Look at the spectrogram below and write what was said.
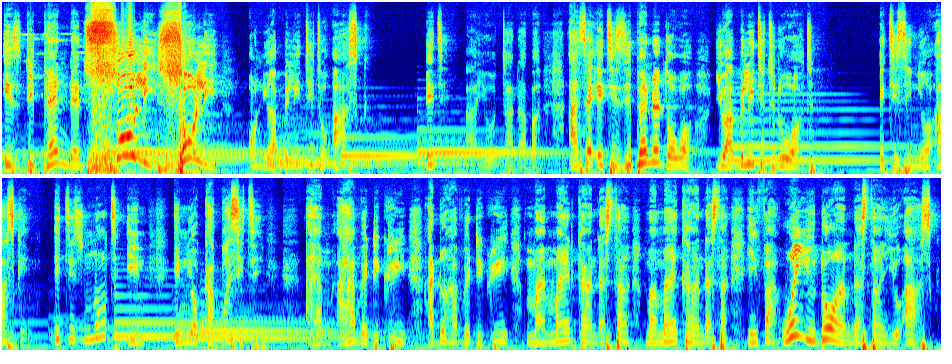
is dependent solely, solely on your ability to ask. It I said it is dependent on what? Your ability to do what? It is in your asking. It is not in in your capacity. I am I have a degree, I don't have a degree, my mind can understand, my mind can understand. In fact, when you don't understand, you ask.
